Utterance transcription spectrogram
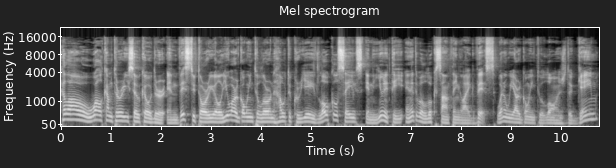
Hello, welcome to ResoCoder. In this tutorial you are going to learn how to create local saves in Unity and it will look something like this. When we are going to launch the game,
